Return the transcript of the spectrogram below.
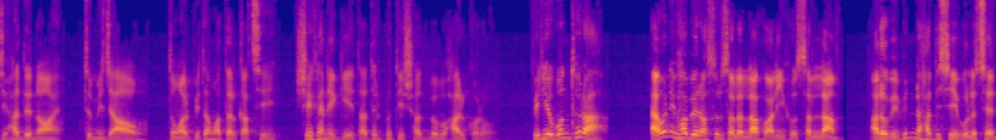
জিহাদে নয়, তুমি যাও তোমার পিতামাতার কাছে, সেখানে গিয়ে তাদের প্রতি সদ্ব্যবহার করো। প্রিয় বন্ধুরা, এমনইভাবে রাসুল সাল্লাহ আলী হোসাল্লাম আরও বিভিন্ন হাদিসে বলেছেন,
